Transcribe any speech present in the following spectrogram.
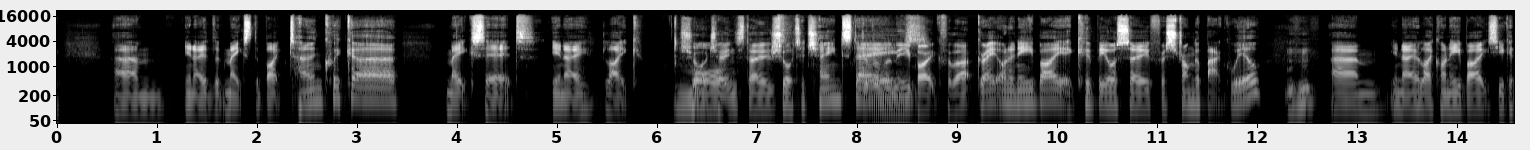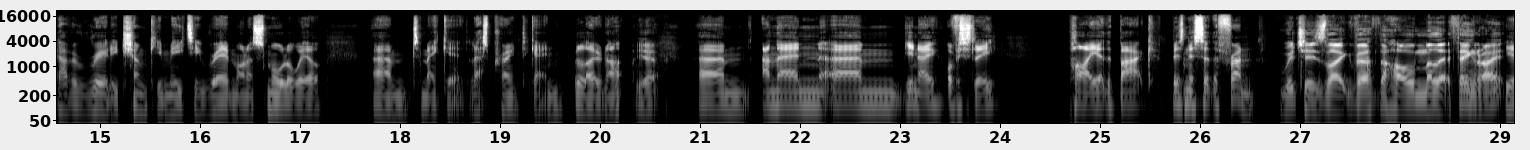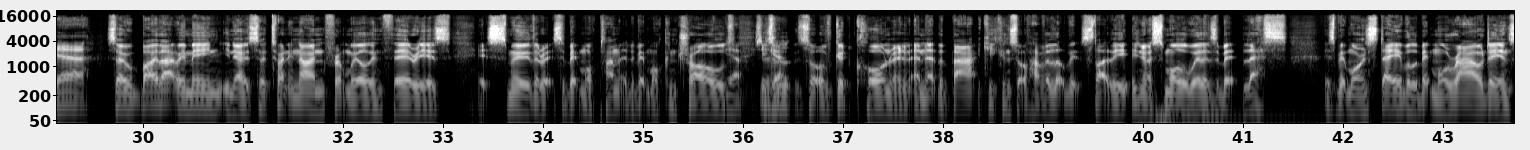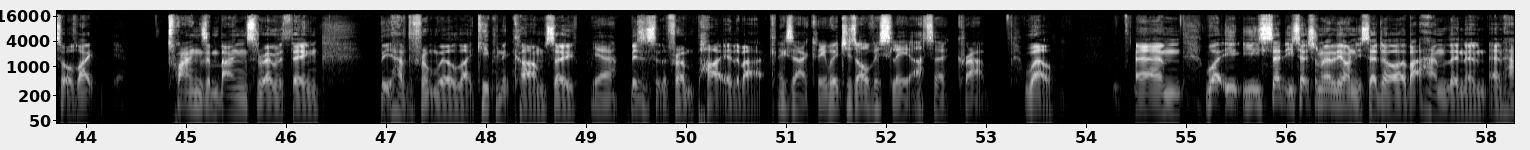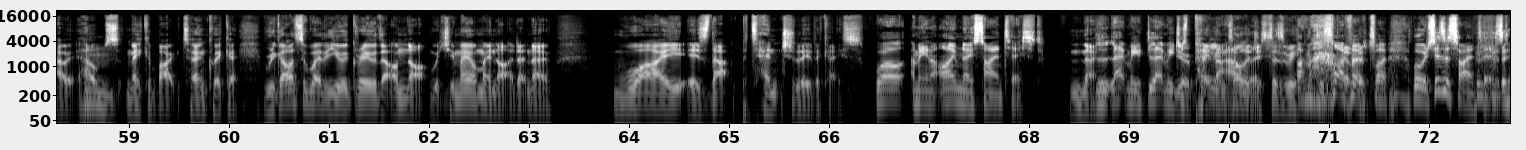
um, you know, that makes the bike turn quicker, makes it, you know, like Shorter more- chain stays. shorter chain stays. Good on an e-bike for that. Great on an e-bike. It could be also for a stronger back wheel. Mm-hmm. Um, you know, like on e-bikes, you could have a really chunky, meaty rim on a smaller wheel um, to make it less prone to getting blown up. Yeah. Um, and then, um, you know, obviously, party at the back, business at the front. Which is like the the whole mullet thing, right? Yeah. So by that we mean, you know, so 29 front wheel in theory is it's smoother, it's a bit more planted, a bit more controlled. Yeah. You So get sort of good cornering, and at the back you can sort of have a little bit slightly, you know, a smaller wheel is a bit less, it's a bit more unstable, a bit more rowdy, and sort of like twangs and bangs through everything. But you have the front wheel like keeping it calm. So Yeah. business at the front, party at the back. Exactly. Which is obviously utter crap. Well, um, what you, you said, you touched on early on. You said oh, about handling and, and how it helps make a bike turn quicker, regardless of whether you agree with that or not, which you may or may not. I don't know. Why is that potentially the case? Well, I mean, I'm no scientist. No. Let me let me You're just a that out paleontologist, as we I'm, I'm a, well, which is a scientist.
